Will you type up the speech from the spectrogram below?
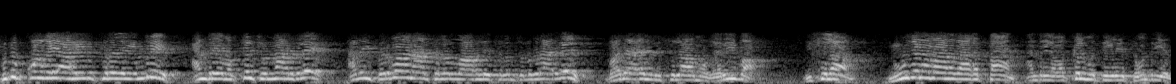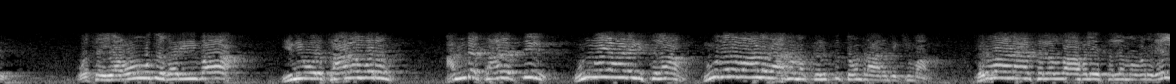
புது கொள்கையாக இருக்கிறது என்று அன்றைய மக்கள் சொன்னார்களே. அதை பெருமானார் செலவு அலைஹி வஸல்லம் சொல்கிறார்கள். பதல் இஸ்லாமு கரீபா. இஸ்லாம் நூதனமானதாகத்தான் அன்றைய மக்கள் மத்தியிலே தோன்றியது. ஒசையாவது கரீபா. இனி ஒரு காலம் வரும். அந்த காலத்தில் உண்மையான இஸ்லாம் நூதனமானதாக மக்களுக்கு தோன்ற ஆரம்பிக்குமா? பெருமானார் செல்லல்லா அலைஹி வஸல்லம் அவர்கள்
